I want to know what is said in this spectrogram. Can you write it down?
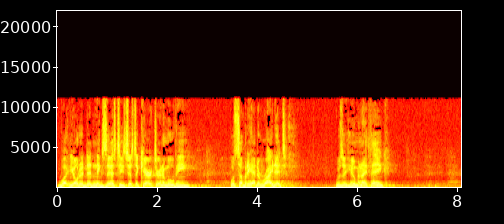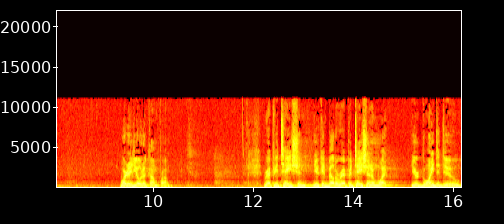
What, Yoda didn't exist? He's just a character in a movie? Well, somebody had to write it. It was a human, I think. Where did Yoda come from? Reputation. You could build a reputation on what you're going to do,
